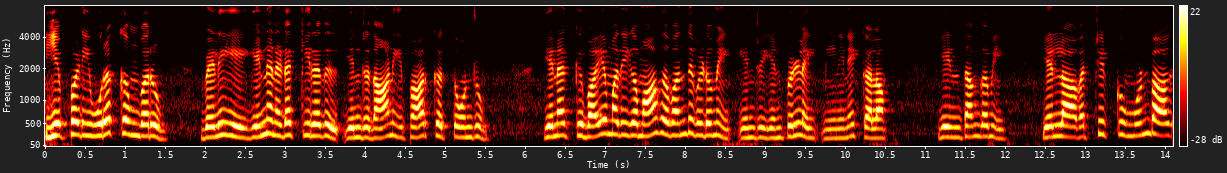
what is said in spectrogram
எப்படி உறக்கம் வரும்? வெளியே என்ன நடக்கிறது என்றுதானே பார்க்க பார்க்கத் தோன்றும். எனக்கு பயம் அதிகமாக வந்துவிடுமே என்று என் பிள்ளை நீ நினைக்கலாம். என் தங்கமே எல்லாவற்றிற்கும் முன்பாக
